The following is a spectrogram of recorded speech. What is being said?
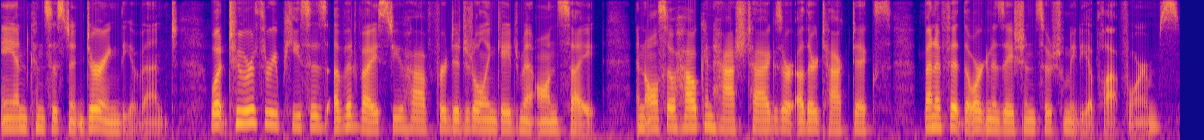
and consistent during the event. What two or three pieces of advice do you have for digital engagement on site? And also, how can hashtags or other tactics benefit the organization's social media platforms?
